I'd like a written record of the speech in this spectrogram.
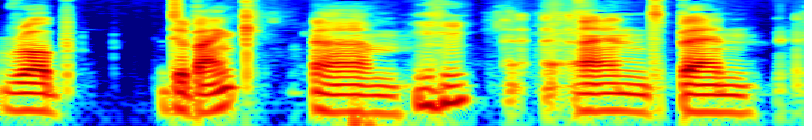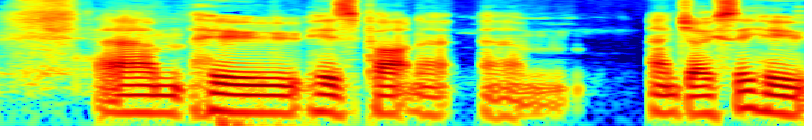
Rob da Bank um, Mhm. and Ben, um, who his partner, um, and Josie, who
